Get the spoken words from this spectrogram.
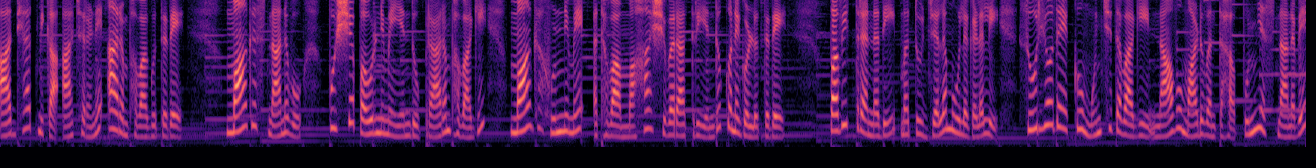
ಆಧ್ಯಾತ್ಮಿಕ ಆಚರಣೆ ಆರಂಭವಾಗುತ್ತದೆ. ಮಾಘ ಸ್ನಾನವು ಪುಷ್ಯ ಪೌರ್ಣಿಮೆ ಎಂದು ಪ್ರಾರಂಭವಾಗಿ ಮಾಘ ಹುಣ್ಣಿಮೆ ಅಥವಾ ಮಹಾಶಿವರಾತ್ರಿ ಎಂದು ಕೊನೆಗೊಳ್ಳುತ್ತದೆ. ಪವಿತ್ರ ನದಿ ಮತ್ತು ಜಲಮೂಲಗಳಲ್ಲಿ ಸೂರ್ಯೋದಯಕ್ಕೂ ಮುಂಚಿತವಾಗಿ ನಾವು ಮಾಡುವಂತಹ ಪುಣ್ಯ ಸ್ನಾನವೇ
